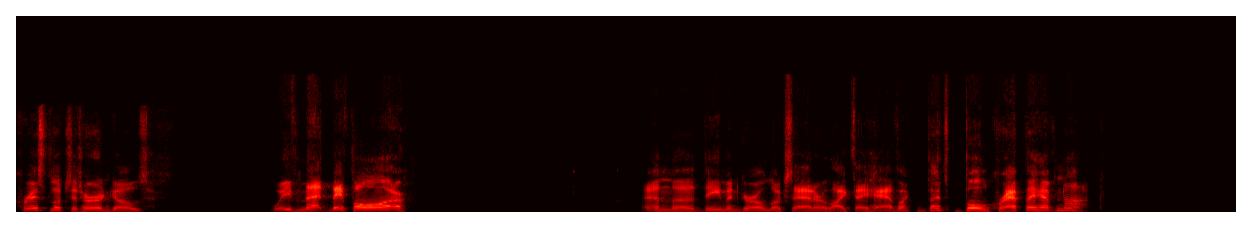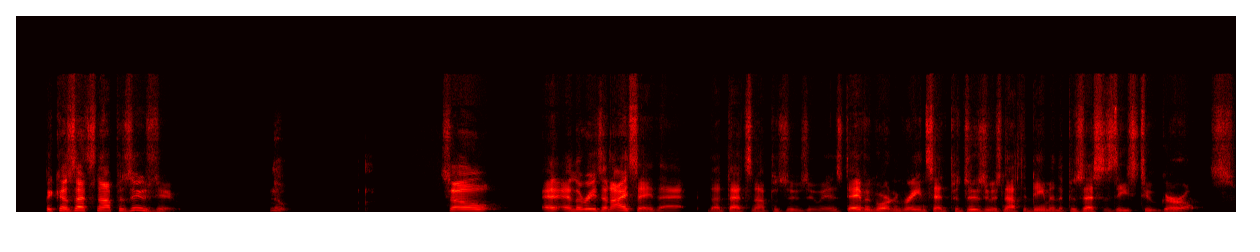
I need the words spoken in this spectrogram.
Chris looks at her and goes, We've met before. And the demon girl looks at her like they have. Like, that's bull crap. They have not. Because that's not Pazuzu. Nope. So, and, and the reason I say that, that that's not Pazuzu is David Gordon Green said Pazuzu is not the demon that possesses these two girls.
